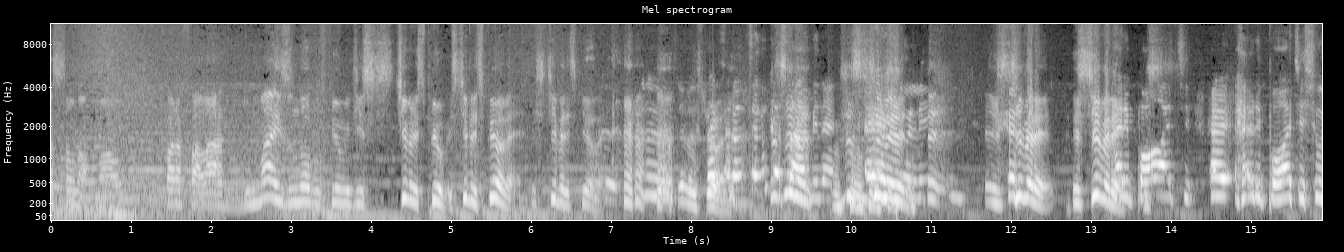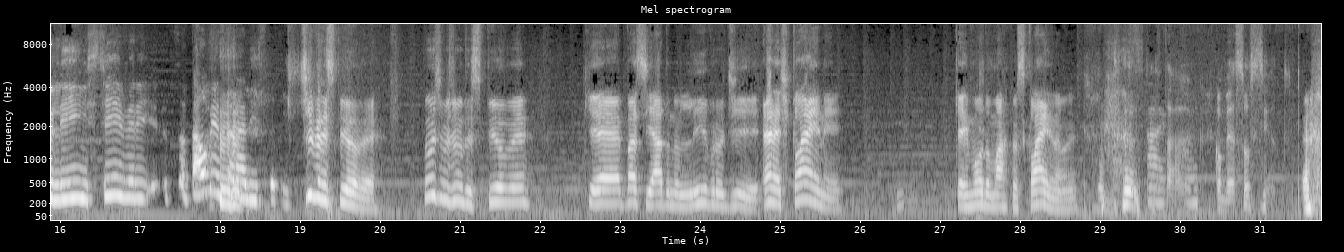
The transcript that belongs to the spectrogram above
Programação normal para falar do mais novo filme de Steven Spielberg. Steven Spielberg? Steven Spielberg. Steven Spielberg. Você nunca sabe, né? Steven. É, Steven. Steven. Harry Potter, Harry, Harry Potter, Chulin, Steven. Tá aumentando a lista. Steven Spielberg. O último filme do Spielberg, que é baseado no livro de Ernest Klein, que é irmão do Marcos Klein, não, né? tá, começou cedo.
